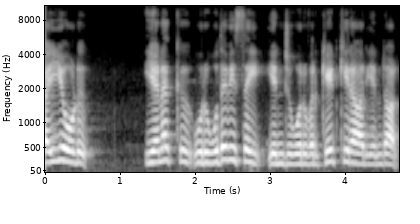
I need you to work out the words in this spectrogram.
கையோடு எனக்கு ஒரு உதவி செய் என்று ஒருவர் கேட்கிறார் என்றால்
